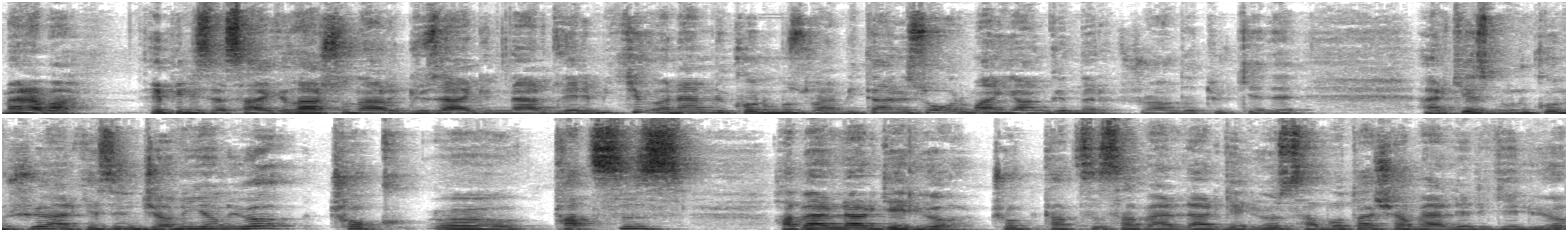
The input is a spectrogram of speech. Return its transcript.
Merhaba. Hepinize saygılar sunar, güzel günler dilerim. İki önemli konumuz var. Bir tanesi orman yangınları. Şu anda Türkiye'de herkes bunu konuşuyor. Herkesin canı yanıyor. Çok e, tatsız haberler geliyor. Çok tatsız haberler geliyor. Sabotaj haberleri geliyor.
